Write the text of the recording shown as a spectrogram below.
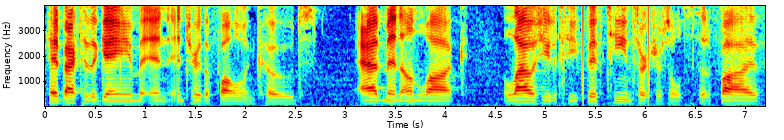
head back to the game and enter the following codes. Admin unlock allows you to see 15 search results instead of 5.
